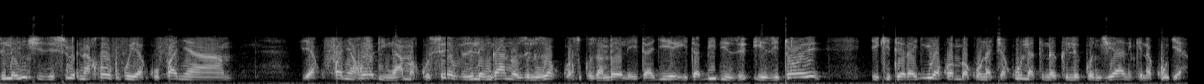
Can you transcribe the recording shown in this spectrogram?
zile nchi zisiwe na hofu ya kufanya ya kufanya hoarding ama kusave zile ngano zilizoko kwa siku za mbele. Itabidi izitoe ikitarajia kwamba kuna chakula kiliko njiani kinakuja.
